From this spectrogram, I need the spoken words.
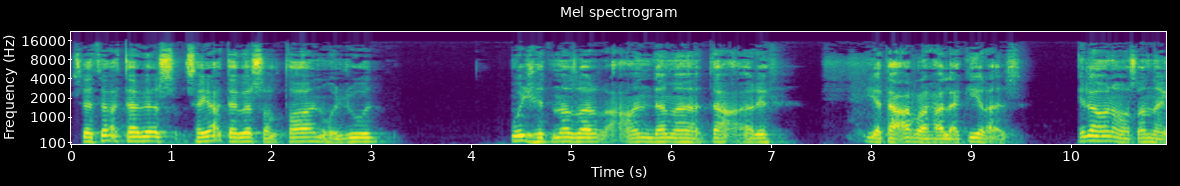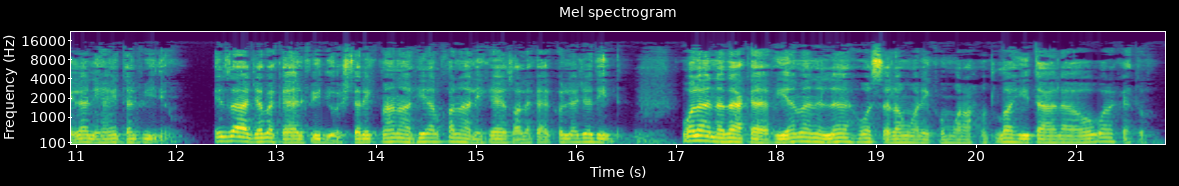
ستعتبر سيعتبر سلطان وجود وجهة نظر عندما تعرف يتعرف على كيراز. إلى هنا وصلنا إلى نهاية الفيديو. إذا أعجبك الفيديو اشترك معنا في القناة لكي يصلك كل جديد. ولا ندعك في أمان الله والسلام عليكم ورحمة الله تعالى وبركاته.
